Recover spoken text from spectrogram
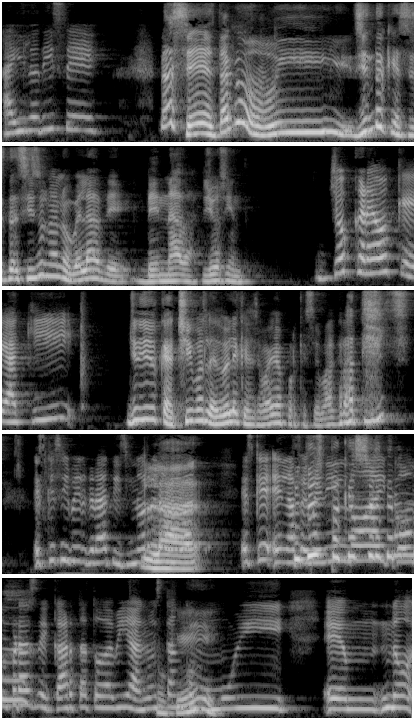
Ahí lo dice. No sé, está como muy. Siento que se está, sí es una novela de, de nada, yo siento. Yo creo que aquí Yo digo que a Chivas le duele que se vaya porque se va gratis. es que se iba a ir gratis. Y no La-. Es que en la Entonces, femenil ¿para qué no hay drama? compras de carta todavía. No están como muy. em, no,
